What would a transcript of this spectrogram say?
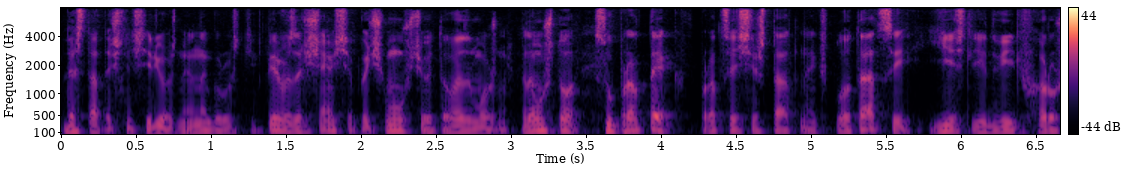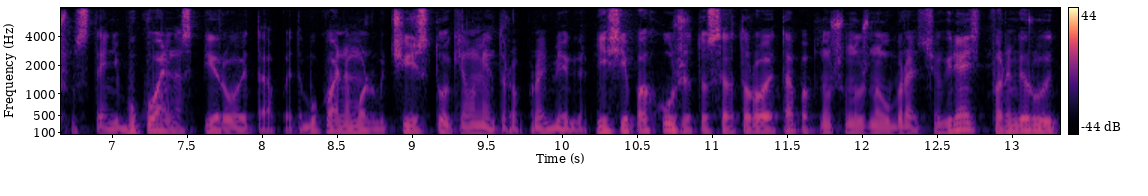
достаточно серьезной нагрузке нагрузки. Теперь возвращаемся, почему все это возможно. Потому что Супротек в процессе штатной эксплуатации, если двигатель в хорошем состоянии, буквально с первого этапа, это буквально может быть через 100 километров пробега. Если похуже, то со второго этапа, потому что нужно убрать всю грязь, формирует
